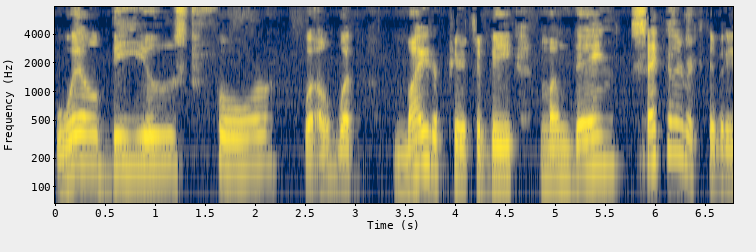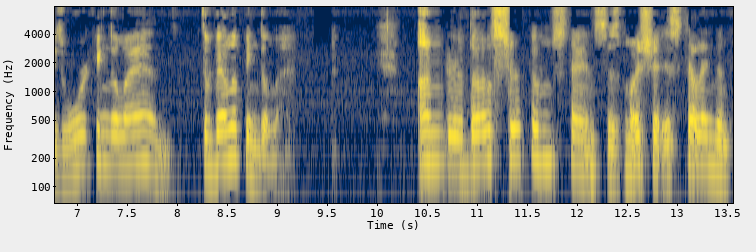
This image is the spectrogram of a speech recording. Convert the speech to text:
will be used for, well, what might appear to be mundane secular activities, working the land, developing the land. Under those circumstances, Moshe is telling them,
